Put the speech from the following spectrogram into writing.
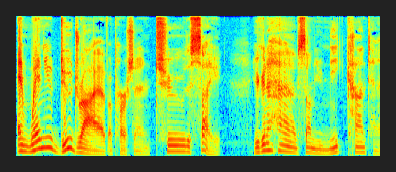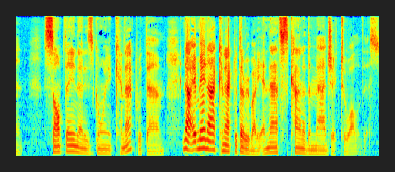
And when you do drive a person to the site, you're going to have some unique content, something that is going to connect with them. Now, it may not connect with everybody, and that's kind of the magic to all of this.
